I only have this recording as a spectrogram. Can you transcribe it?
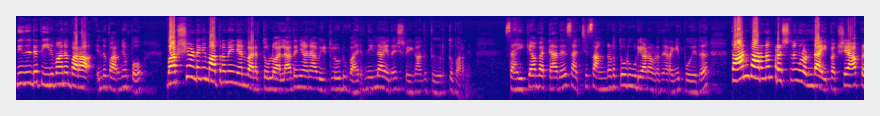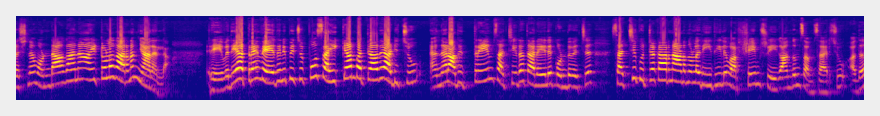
നീ നിന്റെ തീരുമാനം പറ എന്ന് പറഞ്ഞപ്പോൾ വർഷം ഉണ്ടെങ്കിൽ മാത്രമേ ഞാൻ വരത്തുള്ളൂ. അല്ലാതെ ഞാൻ ആ വീട്ടിലോട്ട് വരുന്നില്ല എന്ന് ശ്രീകാന്ത് തീർത്തു പറഞ്ഞു. സഹിക്കാൻ പറ്റാതെ സച്ചി സങ്കടത്തോടു കൂടിയാണ് അവിടെ നിന്ന് ഇറങ്ങിപ്പോയത്. താൻ കാരണം പ്രശ്നങ്ങളുണ്ടായി. പക്ഷെ ആ പ്രശ്നം ഉണ്ടാകാനായിട്ടുള്ള കാരണം ഞാനല്ല. രേവതിയെ അത്രയും വേദനിപ്പിച്ചപ്പോൾ സഹിക്കാൻ പറ്റാതെ അടിച്ചു. എന്നാൽ അത് ഇത്രയും സച്ചിയുടെ തലയിൽ കൊണ്ടുവച്ച് സച്ചി കുറ്റക്കാരനാണെന്നുള്ള രീതിയിൽ വർഷയും ശ്രീകാന്തും സംസാരിച്ചു. അത്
